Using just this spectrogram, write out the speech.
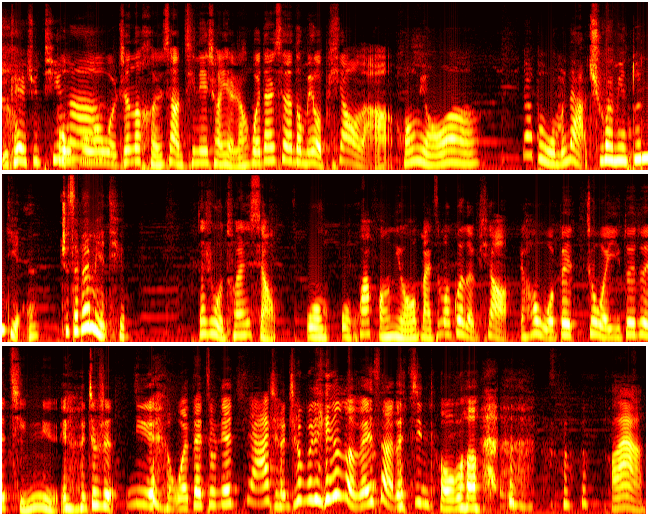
你可以去听波啊。波，我真的很想听那场演唱会，但是现在都没有票了啊。黄牛啊，要不我们俩去外面蹲点，就在外面听。但是我突然想，我我花黄牛买这么贵的票，然后我被周围一对对情侣 就是虐，我在中间夹着，这不是一个很悲惨的镜头吗？好啦，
